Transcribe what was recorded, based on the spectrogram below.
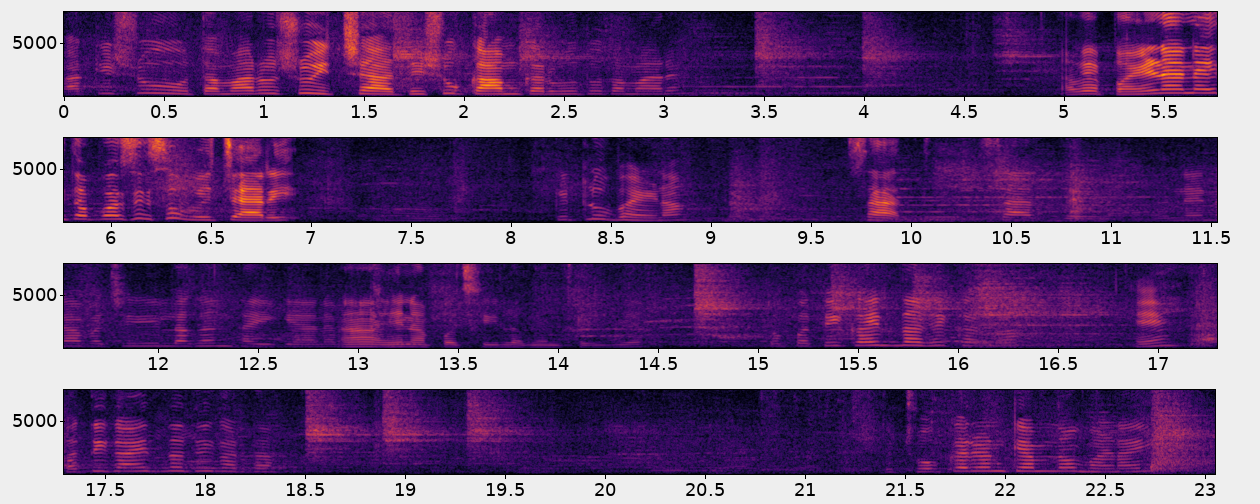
બાકી શું તમારું શું ઈચ્છા હતી? શું કામ કરવું હતું તમારે? હવે ભણ્યા નહીં તો પછી શું વિચારી? કેટલું ભણ્યા? સાત. સાત ભણ્યા. અને એના પછી લગ્ન થઈ ગયા અને હા એના પછી લગ્ન થઈ ગયા. તો પતિ કંઈ જ નથી કરતા? હે? પતિ કાંઈ જ નથી કરતા? તો છોકરીઓને કેમ ન ભણાય?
